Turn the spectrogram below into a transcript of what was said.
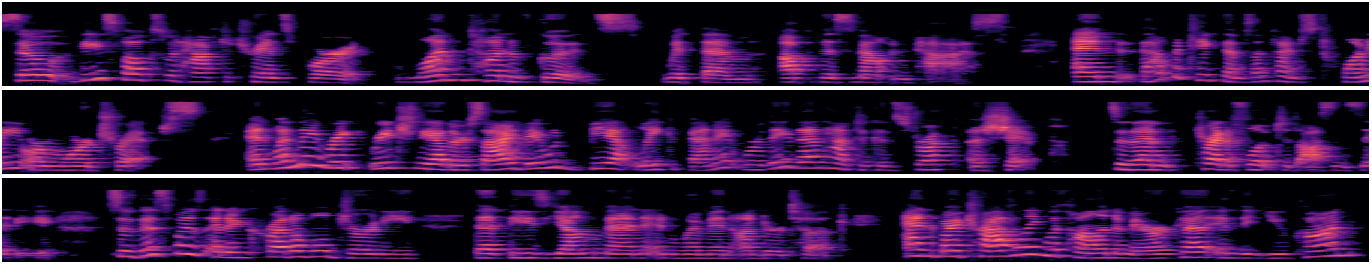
So these folks would have to transport one ton of goods with them up this mountain pass. And that would take them sometimes 20 or more trips. And when they re- reached the other side, they would be at Lake Bennett, where they then had to construct a ship to then try to float to Dawson City. So this was an incredible journey that these young men and women undertook. And by traveling with Holland America in the Yukon,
